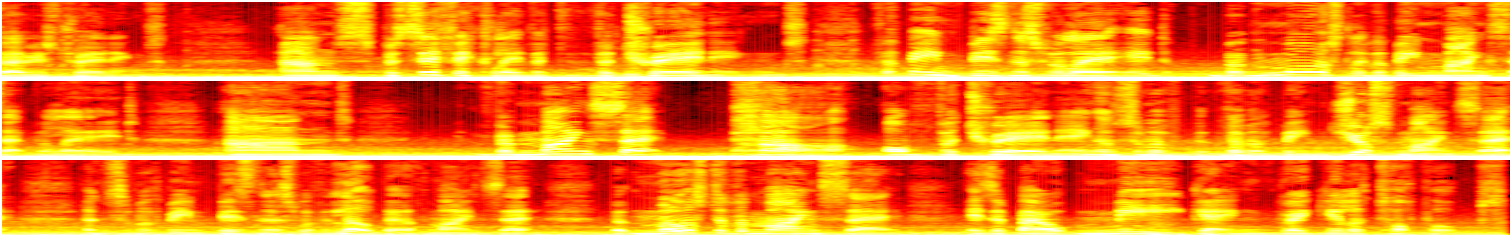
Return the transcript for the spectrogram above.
various trainings, and specifically the, the trainings have been business related, but mostly they've been mindset related, and the mindset part of the training, and some of them have been just mindset, and some have been business with a little bit of mindset. But most of the mindset is about me getting regular top ups.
